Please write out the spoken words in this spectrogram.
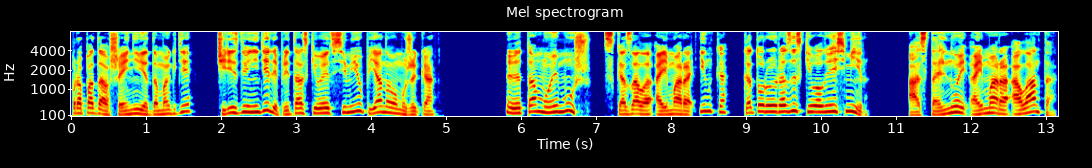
пропадавшая неведомо где, через две недели притаскивает в семью пьяного мужика. «Это мой муж», – сказала Аймара Инка, которую разыскивал весь мир. А остальной Аймара Аланта,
